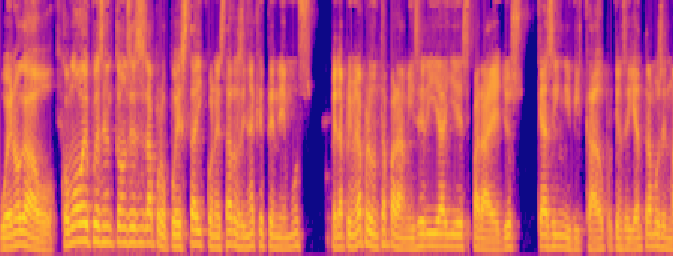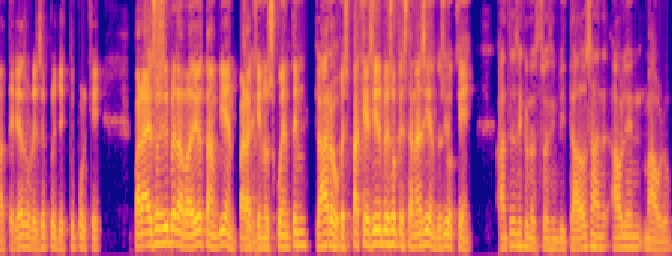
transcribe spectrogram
Bueno, Gabo, ¿cómo ve pues entonces esa propuesta y con esta reseña que tenemos? Pues, la primera pregunta para mí sería y es para ellos, ¿qué ha significado? Porque enseguida entramos en materia sobre ese proyecto porque para eso sirve la radio también, para sí. que nos cuenten, claro. pues para qué sirve eso que están haciendo, ¿sí o qué? Antes de que nuestros invitados hablen, Mauro,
